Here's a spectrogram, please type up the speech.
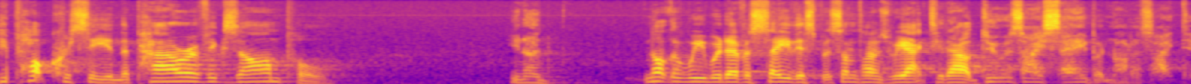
hypocrisy and the power of example. You know, not that we would ever say this, but sometimes we act it out do as I say, but not as I do.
